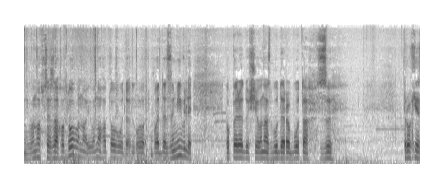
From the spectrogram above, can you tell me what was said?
І воно все загодовано і воно готово до, до. Попереду ще у нас буде робота з трохи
